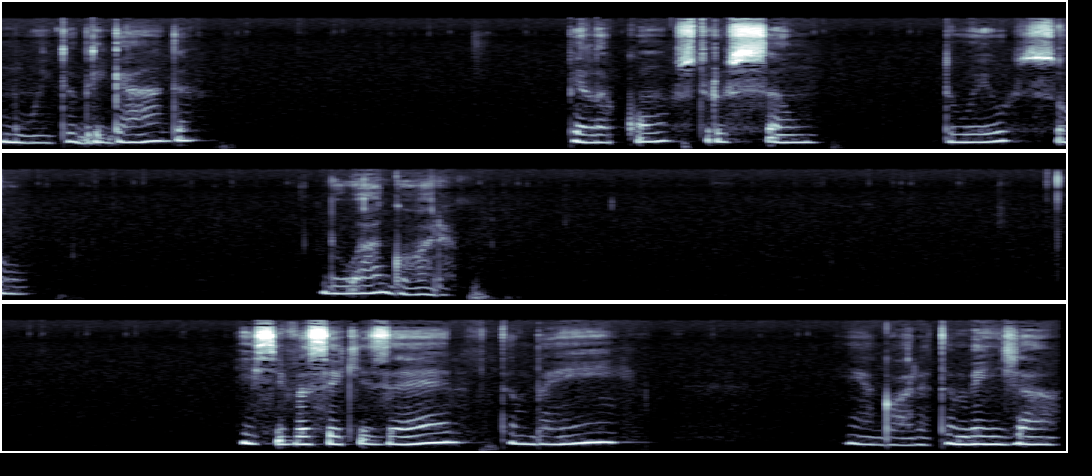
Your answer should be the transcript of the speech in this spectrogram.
Muito obrigada pela construção do eu sou, do agora. E se você quiser também, e agora também já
